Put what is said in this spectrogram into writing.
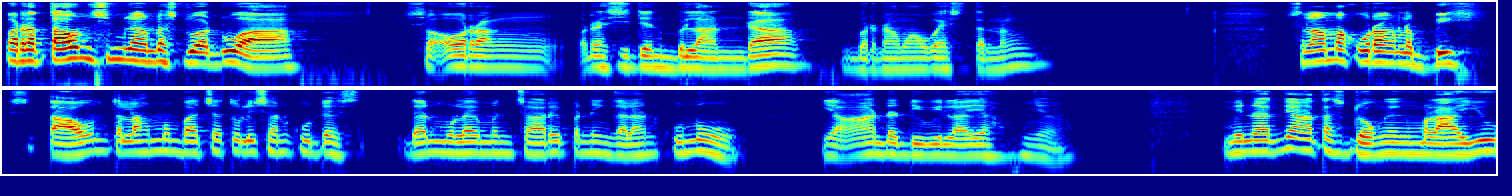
Pada tahun 1922, seorang residen Belanda bernama Westeneng selama kurang lebih setahun telah membaca tulisan Kudes dan mulai mencari peninggalan kuno yang ada di wilayahnya. Minatnya atas dongeng Melayu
